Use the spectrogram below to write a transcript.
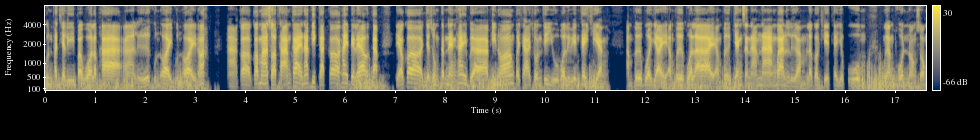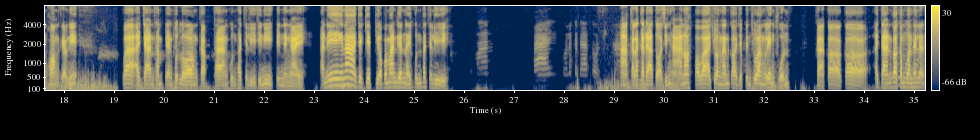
คุณพัชรีปวรภาอ่าหรือคุณอ้อยคุณอ้อยเนาะอ่าก็ก็มาสอบถามได้นะพิกัดก็ให้ไปแล้วครับ เดี๋ยวก็จะส่งตำแหน่งให้เผื่อพี่น้องประชาชนที่อยู่บริเวณใกล้เคียงอำเภอบัวใหญ่อำเภอบัวลายอำเภอแก้งสนามนางบ้านเหลื่อม แล้วก็เขตชัยภูมิ เมืองพลหนองสองห้องแถวนี้ ว่าอาจารย์ทำแปลงทดลองกับทางคุณพัชรีที่นี่เป็นยังไง อันนี้น่าจะเก็บเกี่ยวประมาณเดือนไหนคุณพัชรีประมาณปลายกรกฎาต่อสิงหาอ่ากรกฎาต่อสิงหาเนาะเพราะว่าช่วงนั้นก็จะเป็นช่วงเร่งฝนก็ก็ก็อาจารย์ก็คำนวณให้แล้ว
